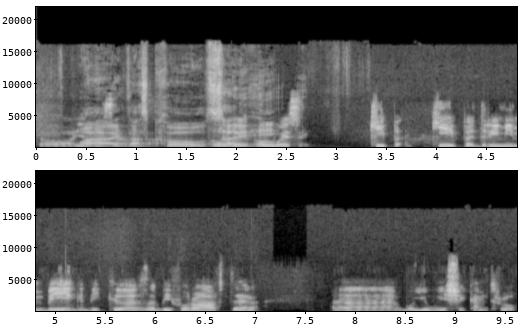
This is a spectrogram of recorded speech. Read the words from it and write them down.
So wow, know, so, that's cool. Always, so he... always keep keep dreaming big because uh, before or after uh, what you wish it come true.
